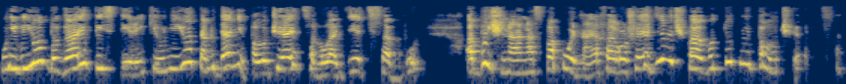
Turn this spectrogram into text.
у нее бывают истерики, у нее тогда не получается владеть собой. Обычно она спокойная, хорошая девочка, а вот тут не получается.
